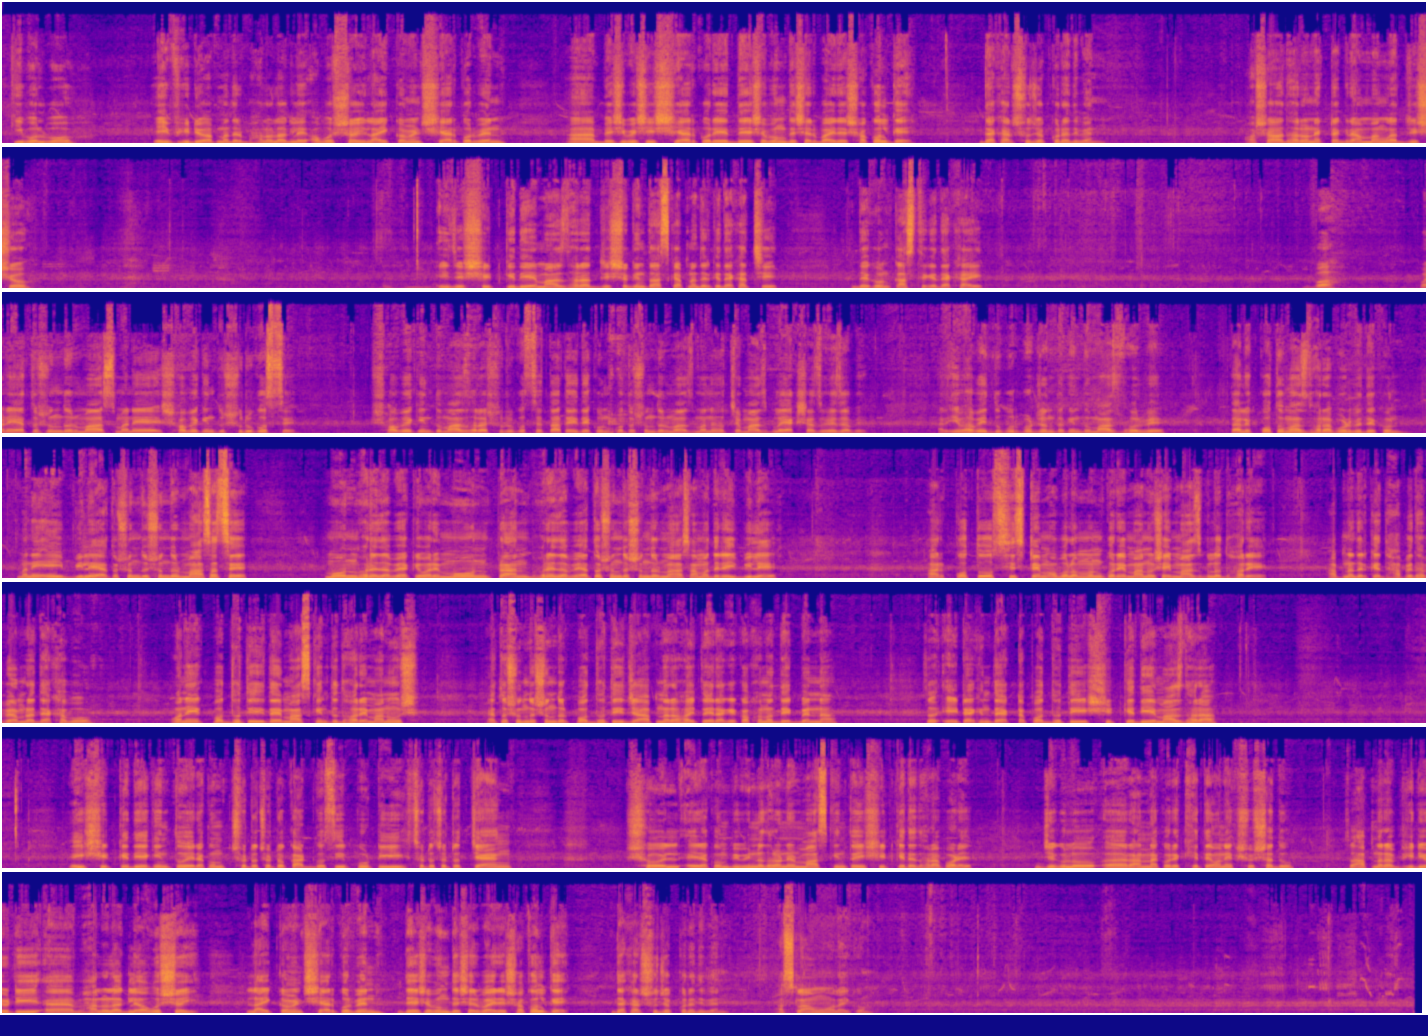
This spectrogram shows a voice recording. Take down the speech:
কি বলব, এই ভিডিও আপনাদের ভালো লাগলে অবশ্যই লাইক, কমেন্ট, শেয়ার করবেন। বেশি বেশি শেয়ার করে দেশ এবং দেশের বাইরে সকলকে দেখার সুযোগ করে দিবেন। অসাধারণ একটা গ্রাম বাংলার দৃশ্য। এই যে শিটকি দিয়ে মাছ ধরার দৃশ্য কিন্তু আজকে আপনাদেরকে দেখাচ্ছি। দেখুন, কাছ থেকে দেখাই। বাহ! মানে এত সুন্দর মাছ মানে সবে কিন্তু শুরু করছে। সবে কিন্তু মাছ ধরা শুরু করছে, তাতেই দেখুন কত সুন্দর মাছ মানে হচ্ছে মাছগুলো একসাথ হয়ে যাবে। আর এভাবেই দুপুর পর্যন্ত কিন্তু মাছ ধরবে। তাহলে কত মাছ ধরা পড়বে দেখুন। মানে এই বিলে এত সুন্দর সুন্দর মাছ আছে মন ভরে যাবে একেবারে, মন প্রাণ ভরে যাবে। এত সুন্দর সুন্দর মাছ আমাদের এই বিলে। আর কত সিস্টেম অবলম্বন করে মানুষ এই মাছগুলো ধরে, আপনাদেরকে ধাপে ধাপে আমরা দেখাবো। অনেক পদ্ধতিতে মাছ কিন্তু ধরে মানুষ। এত সুন্দর সুন্দর পদ্ধতি যা আপনারা হয়তো এর আগে কখনো দেখবেন না। তো এইটা কিন্তু একটা পদ্ধতি শিটকে দিয়ে মাছ ধরা। এই শিটকে দিয়ে কিন্তু এরকম ছোট ছোট কাঠগসি, পুটি, ছোট ছোট চ্যাং, শৈল এরকম বিভিন্ন ধরনের মাছ কিন্তু এই শিটকেতে ধরা পড়ে, যেগুলো রান্না করে খেতে অনেক সুস্বাদু। তো আপনারা ভিডিওটি ভালো লাগলে অবশ্যই লাইক, কমেন্ট, শেয়ার করবেন। দেশ এবং দেশের বাইরে সকলকে দেখার সুযোগ করে দিবেন। আসসালামু আলাইকুম।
